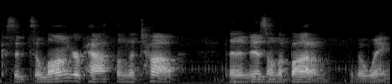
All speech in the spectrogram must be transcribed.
because it's a longer path on the top than it is on the bottom of the wing.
